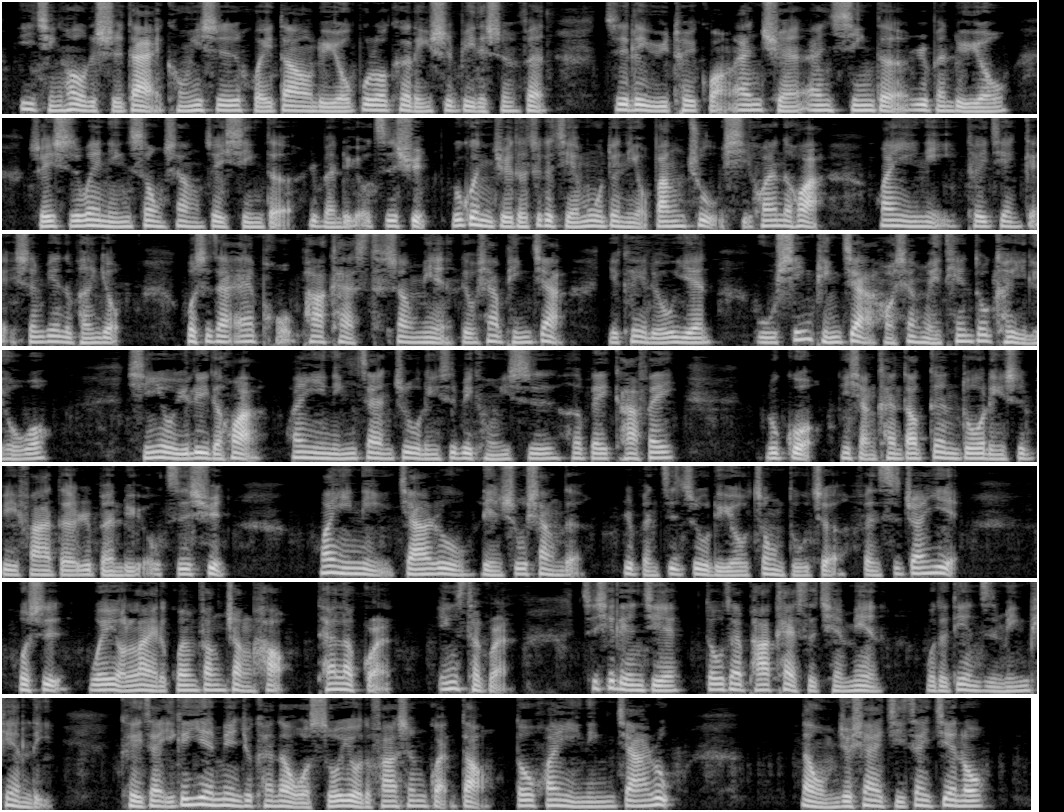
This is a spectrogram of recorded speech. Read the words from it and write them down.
疫情后的时代，孔医师回到旅游部落客林氏璧的身份，致力于推广安全安心的日本旅游，随时为您送上最新的日本旅游资讯。如果你觉得这个节目对你有帮助，喜欢的话，欢迎你推荐给身边的朋友。或是在 Apple Podcast 上面留下评价，也可以留言五星评价，好像每天都可以留哦。行有余力的话，欢迎您赞助林氏璧孔医师喝杯咖啡。如果你想看到更多林氏璧发的日本旅游资讯，欢迎你加入脸书上的日本自助旅游中毒者粉丝专业，或是我也有 Line 的官方账号 Telegram、Instagram，这些连接都在 Podcast 前面。我的电子名片里，可以在一个页面就看到我所有的发声管道，都欢迎您加入。那我们就下一集再见喽。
